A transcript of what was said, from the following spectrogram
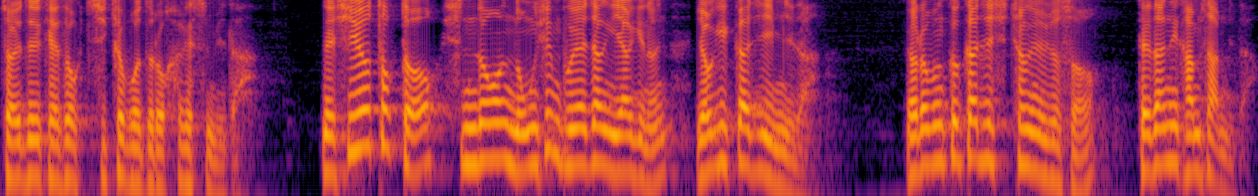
저희들이 계속 지켜보도록 하겠습니다. 네, CEO 톡톡 신동원 농심 부회장 이야기는 여기까지입니다. 여러분 끝까지 시청해 주셔서 대단히 감사합니다.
